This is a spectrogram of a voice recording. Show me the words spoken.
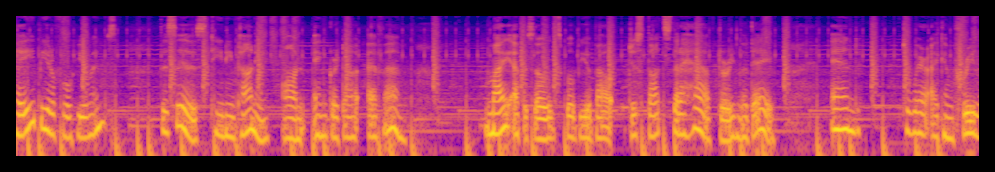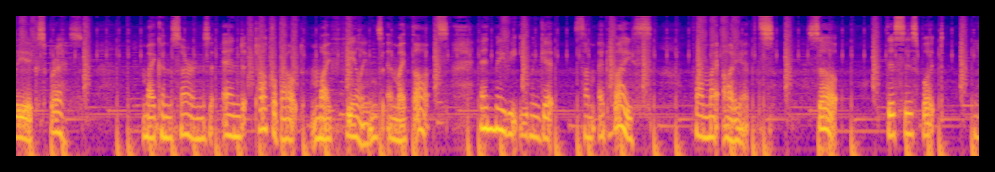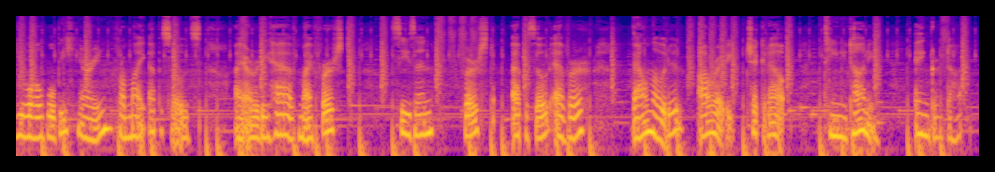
Hey, beautiful humans. This is Teeny Tiny on Anchor.fm. My episodes will be about just thoughts that I have during the day and to where I can freely express my concerns and talk about my feelings and my thoughts and maybe even get some advice from my audience. So, this is what you all will be hearing from my episodes. I already have my first season, first episode ever downloaded already. Check it out. Teeny Tiny, Anchor.fm.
